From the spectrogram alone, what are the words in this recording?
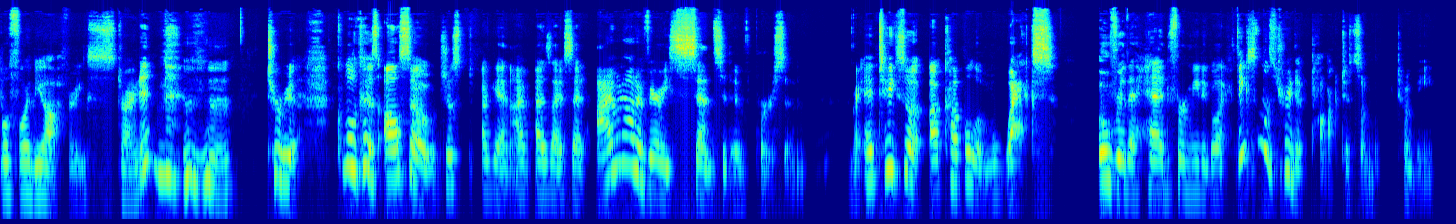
before the offerings started. Mm-hmm. To real, well, because also, just again, I, as I said, I'm not a very sensitive person. Right. It takes a, a couple of whacks over the head for me to go. Like, I think someone's trying to talk to some to me.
